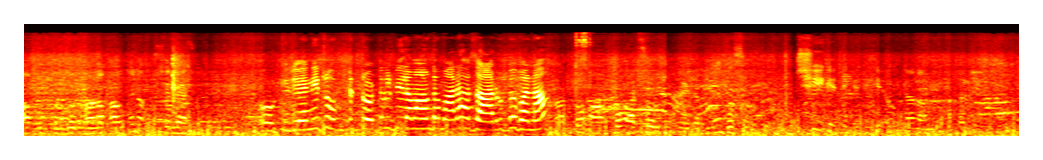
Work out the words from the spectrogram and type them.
आप ऊपर जो खाना खाओगे ना उससे लेस ओके जो यानी टोटल बिल अमाउंट हमारा हज़ार रुपये बना। हाँ, तो आपको आठ सौ रुपये पे करनी है दो सौ रुपये ठीक है ठीक है ठीक है ओके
